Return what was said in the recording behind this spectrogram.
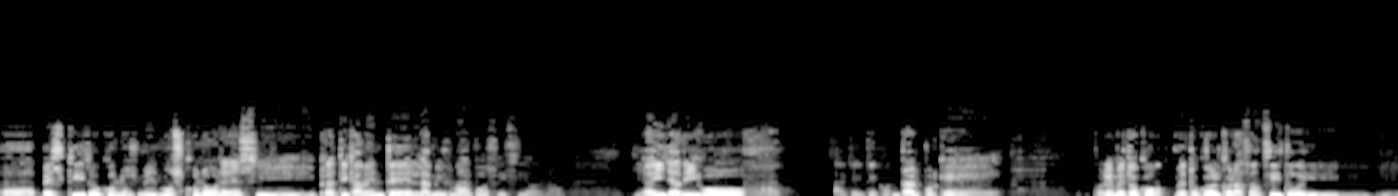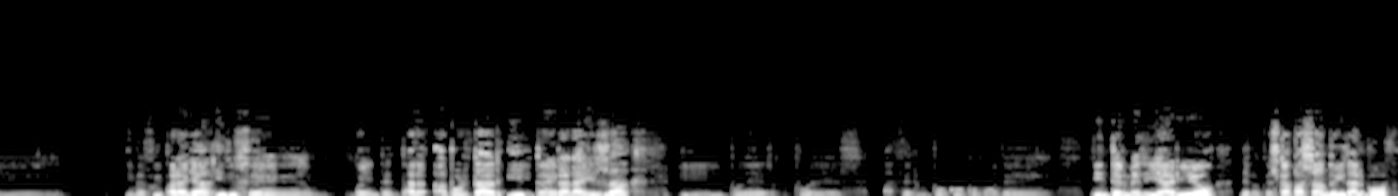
Ah, vestido con los mismos colores y, prácticamente en la misma posición, ¿no? Y ahí ya digo, aquí hay que contar porque, porque me tocó, me tocó el corazoncito y, y, y me fui para allá y dije, voy a intentar aportar y traer a la isla y poder pues hacer un poco como de, de intermediario de lo que está pasando y dar voz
